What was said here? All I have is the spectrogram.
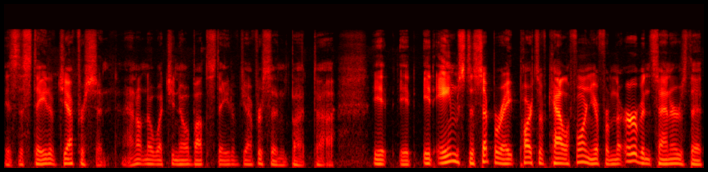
is the state of Jefferson. I don't know what you know about the state of Jefferson, but uh, it it it aims to separate parts of California from the urban centers that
